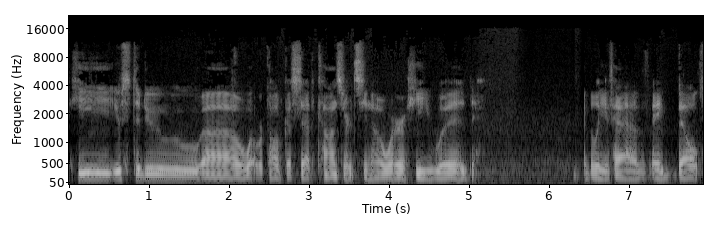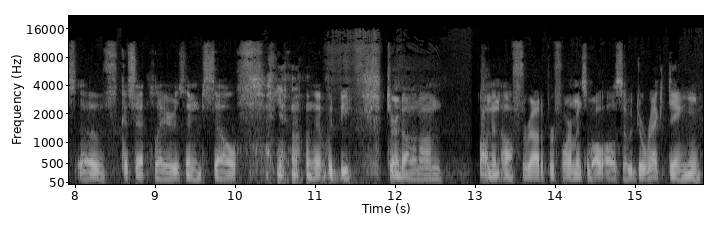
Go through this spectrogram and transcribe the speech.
he used to do uh, what were called cassette concerts. You know, where he would. I believe have a belt of cassette players himself, you know, that would be turned on and on, on and off throughout a performance, while also directing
